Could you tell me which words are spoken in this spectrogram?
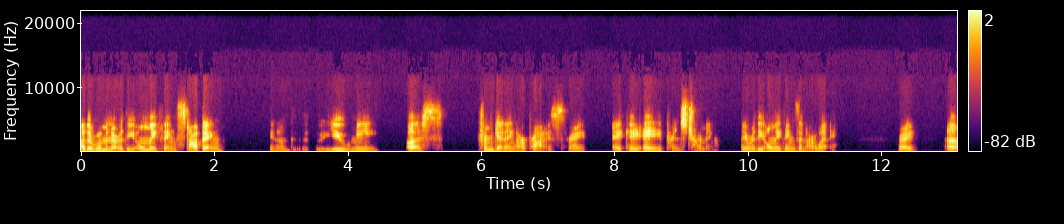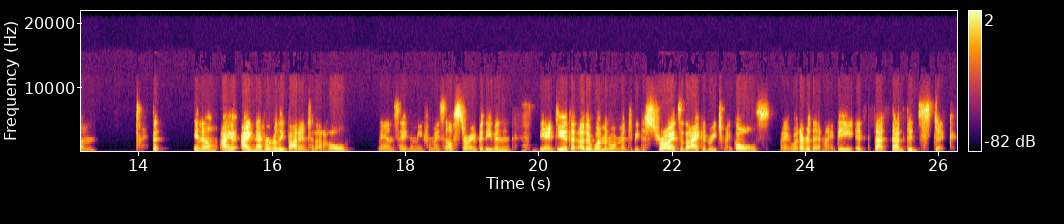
other women are the only thing stopping, you know, you, me, us from getting our prize, right? AKA Prince Charming. They were the only things in our way, right? Um, but you know, I, I never really bought into that whole man saving me for myself story. But even the idea that other women were meant to be destroyed so that I could reach my goals, right, whatever that might be, it that that did stick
